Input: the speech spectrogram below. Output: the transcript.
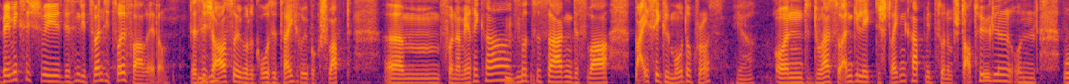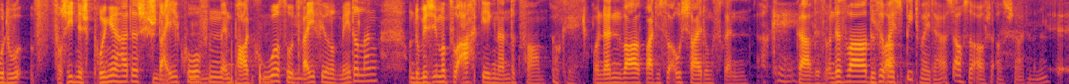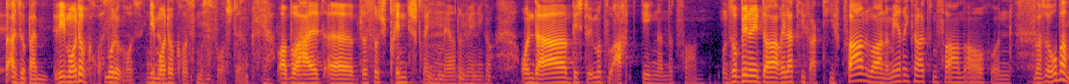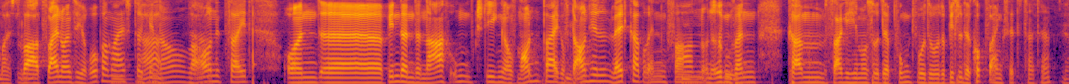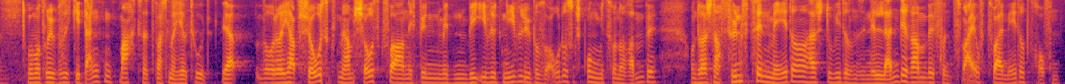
BMX ist wie, das sind die 20 Zoll Fahrräder. Das mhm. ist auch so über den großen Teich rüber geschwappt ähm, von Amerika mhm. sozusagen. Das war Bicycle Motocross. Ja. Und du hast so angelegte Strecken gehabt mit so einem Starthügel und wo du verschiedene Sprünge hattest, mhm. Steilkurven, mhm. ein Parcours, so mhm. 300, 400 Meter lang. Und du bist immer zu acht gegeneinander gefahren. Okay. Und dann war praktisch so Ausscheidungsrennen. Okay. Gab es. Und das war. Das Wie so war bei Speedway, da ist auch so Aus Ausscheidung, ne? Also beim. Wie Motocross. Motocross. Die genau. Motocross muss ich vorstellen. Ja. Aber halt äh, bloß so Sprintstrecken mhm. mehr oder mhm. weniger. Und da bist du immer zu acht gegeneinander gefahren. Und so bin ich da relativ aktiv gefahren, war in Amerika zum Fahren auch. Und du warst Europameister? War 92 Europameister, ah, genau, war ja. auch eine Zeit. Und äh, bin dann danach umgestiegen auf Mountainbike, auf mhm. Downhill, Weltcuprennen gefahren. Mhm. Und irgendwann cool. kam, sage ich immer so, der Punkt, wo du ein bisschen der Kopf eingesetzt hat. Ja? Ja. Wo man darüber sich Gedanken gemacht hat. Was man hier tut. Ja, oder ich habe Shows, wir haben Shows gefahren. Ich bin mit einem wie Evil Knievel über so Autos gesprungen mit so einer Rampe. Und du hast nach 15 Meter hast du wieder eine Landerampe von zwei auf zwei Meter getroffen.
